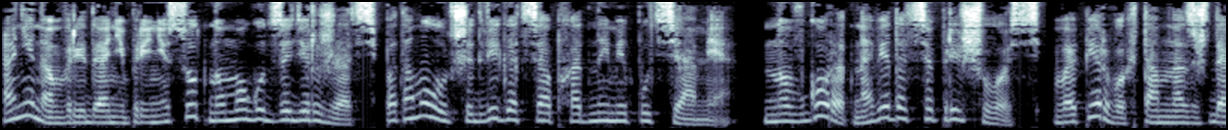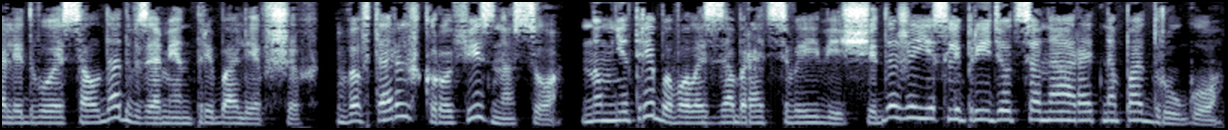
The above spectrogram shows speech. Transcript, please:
Они нам вреда не принесут, но могут задержать, потому лучше двигаться обходными путями. Но в город наведаться пришлось. Во-первых, там нас ждали двое солдат взамен приболевших. Во-вторых, кровь из носу. Но мне требовалось забрать свои вещи, даже если придется наорать на подругу.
